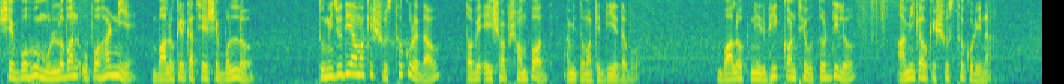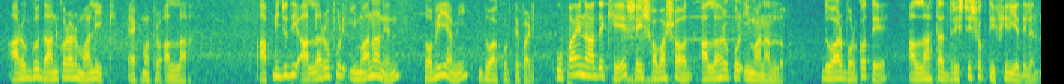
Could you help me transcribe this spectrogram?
সে বহু মূল্যবান উপহার নিয়ে বালকের কাছে এসে বলল, তুমি যদি আমাকে সুস্থ করে দাও, তবে এই সব সম্পদ আমি তোমাকে দিয়ে দেব। বালক নির্ভীক কণ্ঠে উত্তর দিল, আমি কাউকে সুস্থ করি না। আরোগ্য দান করার মালিক একমাত্র আল্লাহ। আপনি যদি আল্লাহর ওপর ইমান আনেন, তবেই আমি দোয়া করতে পারি। উপায় না দেখে সেই সভাসদ আল্লাহর ওপর ইমান আনল। দোয়ার বরকতে আল্লাহ তার দৃষ্টিশক্তি ফিরিয়ে দিলেন।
